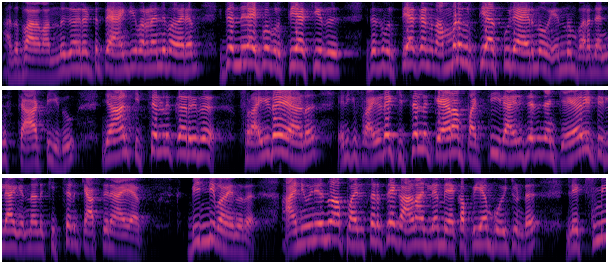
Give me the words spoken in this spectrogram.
അത് വന്നു കയറിയിട്ട് താങ്ക് യു പറഞ്ഞതിന് പകരം ഇതെന്തിനാ ഇപ്പോൾ വൃത്തിയാക്കിയത്? ഇതൊക്കെ വൃത്തിയാക്കേണ്ട നമ്മൾ വൃത്തിയാക്കൂലായിരുന്നോ എന്നും പറഞ്ഞ് അങ്ങ് സ്റ്റാർട്ട് ചെയ്തു. ഞാൻ കിച്ചണിൽ കയറിയത് ഫ്രൈഡേ ആണ്. എനിക്ക് ഫ്രൈഡേ കിച്ചണിൽ കയറാൻ പറ്റിയില്ല. അതിനുശേഷം ഞാൻ കയറിയിട്ടില്ല എന്നാണ് കിച്ചൺ ക്യാപ്റ്റനായ ബിന്നി പറയുന്നത് അനുവിനെയൊന്നും ആ പരിസരത്തെ കാണാനില്ല മേക്കപ്പ് ചെയ്യാൻ പോയിട്ടുണ്ട്. ലക്ഷ്മി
